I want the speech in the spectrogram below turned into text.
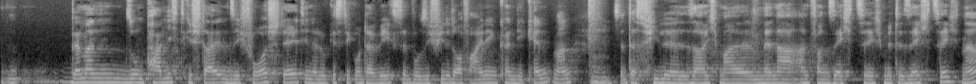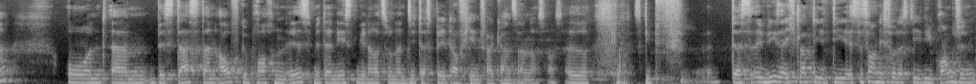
wenn man so ein paar Lichtgestalten sich vorstellt, die in der Logistik unterwegs sind, wo sich viele darauf einigen können, die kennt man, mhm. sind das viele, sage ich mal, Männer Anfang 60, Mitte 60, ne? Und ähm, bis das dann aufgebrochen ist mit der nächsten Generation, dann sieht das Bild auf jeden Fall ganz anders aus. Also Klar. es gibt das, wie gesagt, ich glaube, die, die, es ist auch nicht so, dass die, die Branche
